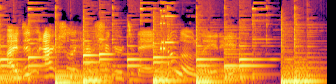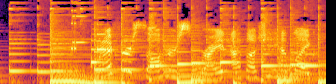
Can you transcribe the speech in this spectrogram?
I didn't actually have sugar today. Hello, lady. When I first saw her sprite, I thought she had like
